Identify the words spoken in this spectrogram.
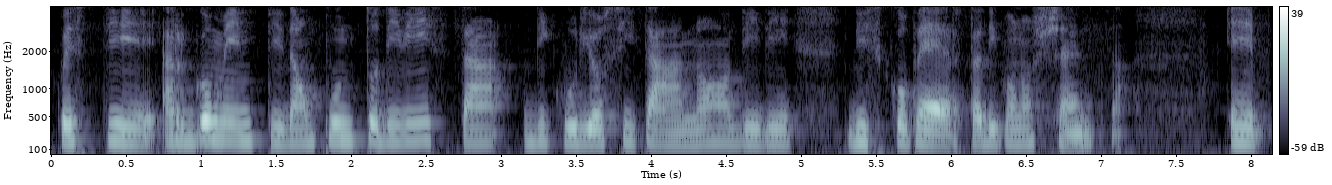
questi argomenti da un punto di vista di curiosità, no? di, di, di, scoperta, di conoscenza. E,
